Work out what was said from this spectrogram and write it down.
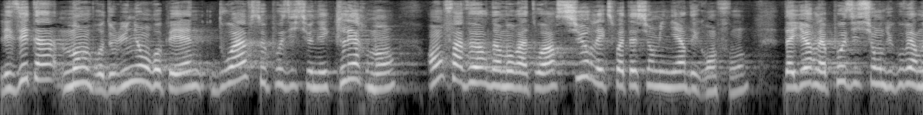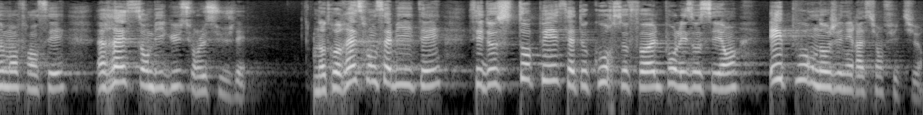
Les États membres de l'Union européenne doivent se positionner clairement en faveur d'un moratoire sur l'exploitation minière des grands fonds. D'ailleurs, la position du gouvernement français reste ambiguë sur le sujet. Notre responsabilité, c'est de stopper cette course folle pour les océans et pour nos générations futures.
